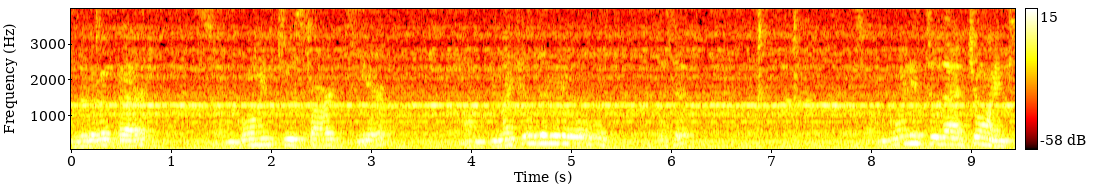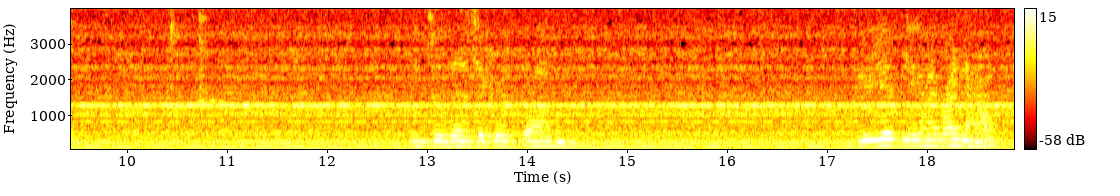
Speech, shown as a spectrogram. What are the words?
a little bit better. So I'm going to start here. Um, you might feel a little bit of that's it. So I'm going into that joint, into the sacred um, ligament right now.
